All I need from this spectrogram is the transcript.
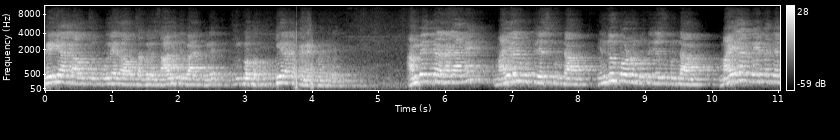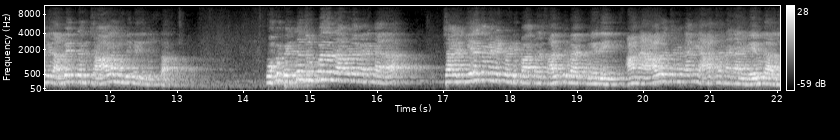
పెరియార్ కావచ్చు పూలే కావచ్చు అందులో సావిత్రిబాయి పూలే ఇంకొక కీలకమైనటువంటి వ్యక్తి. అంబేద్కర్ అనగానే మహిళను గుర్తు చేసుకుంటాం హిందూ కోడ్ను గుర్తు చేసుకుంటాం. మహిళల నేపథ్యం మీద అంబేద్కర్ చాలా ముందుకెళ్ళి చూస్తాం. ఒక పెద్ద దృక్పథం రావడం వెనకాల చాలా కీలకమైనటువంటి పాత్ర సావిత్రిబాయి పులేది ఆమె ఆలోచన కానీ ఆచరణ కానీ వేరు కాదు.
